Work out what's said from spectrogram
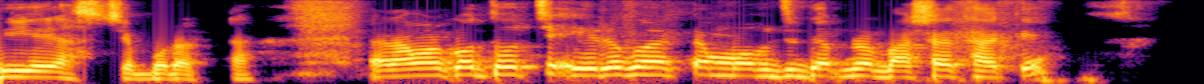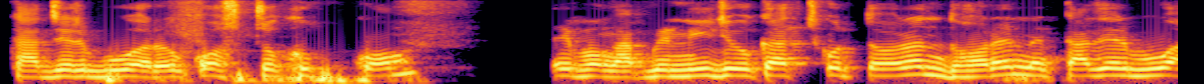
দিয়ে আসছে প্রোডাক্টটা আর আমার কথা হচ্ছে এরকম একটা মব যদি আপনার বাসায় থাকে কাজের বুয়ারও কষ্ট খুব কম এবং আপনি নিজেও কাজ করতে পারেন। ধরেন কাজের বুয়া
